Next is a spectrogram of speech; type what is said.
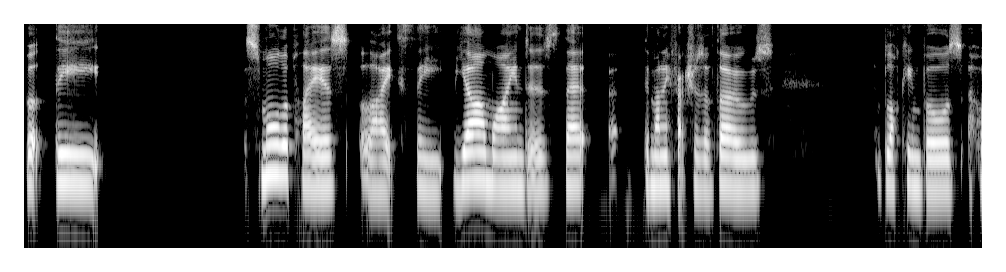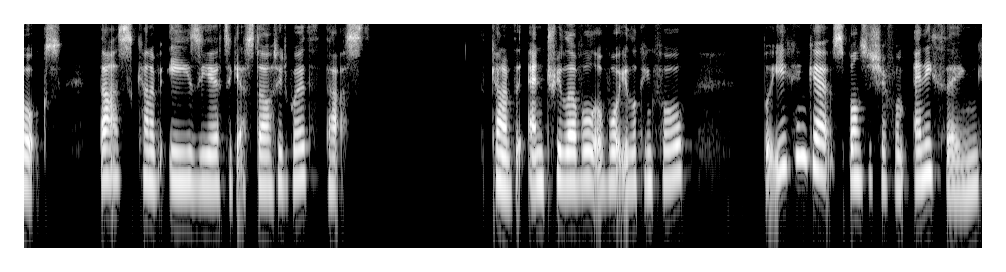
But the smaller players like the yarn winders, uh, the manufacturers of those, blocking boards, hooks, that's kind of easier to get started with. That's kind of the entry level of what you're looking for. But you can get sponsorship from anything,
